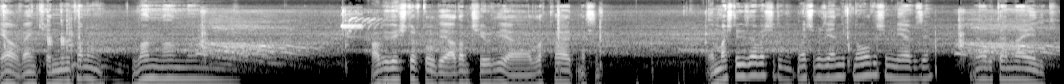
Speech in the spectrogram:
Ya ben kendimi tanımam. Lan lan lan. Abi 5-4 oldu ya adam çevirdi ya Allah kahretmesin. En başta güzel başladık ilk maçımızı yendik ne oldu şimdi ya bize? Ya bir tane daha yedik.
